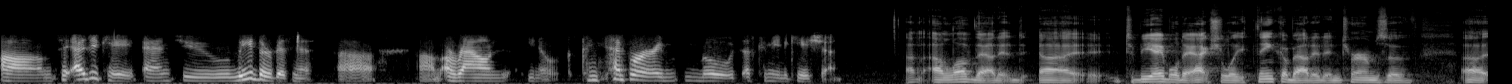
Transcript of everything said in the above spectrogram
um, to educate and to lead their business uh, um, around you know contemporary modes of communication. I, I love that. It, uh, to be able to actually think about it in terms of uh,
